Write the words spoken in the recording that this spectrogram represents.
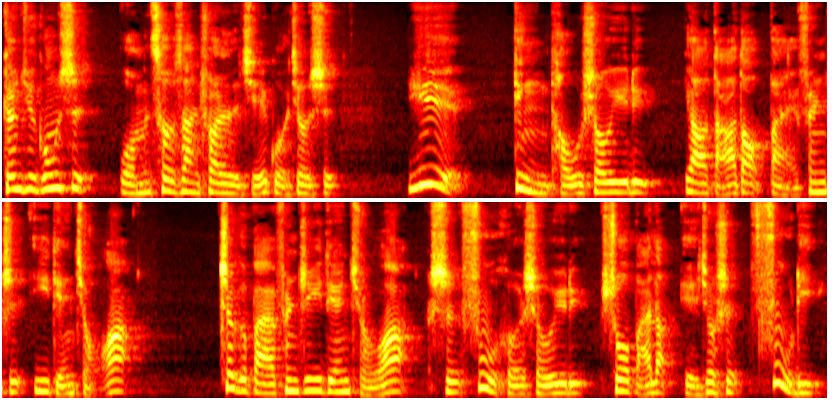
根据公式，我们测算出来的结果就是，月定投收益率要达到百分之一点九二，这个百分之一点九二是复合收益率，说白了也就是复利。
